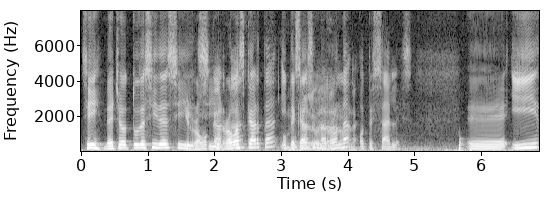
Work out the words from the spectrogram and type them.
sí, de hecho tú decides si, ¿Y robo si carta robas carta y te quedas en la ronda, ronda? o te sales. Eh, y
